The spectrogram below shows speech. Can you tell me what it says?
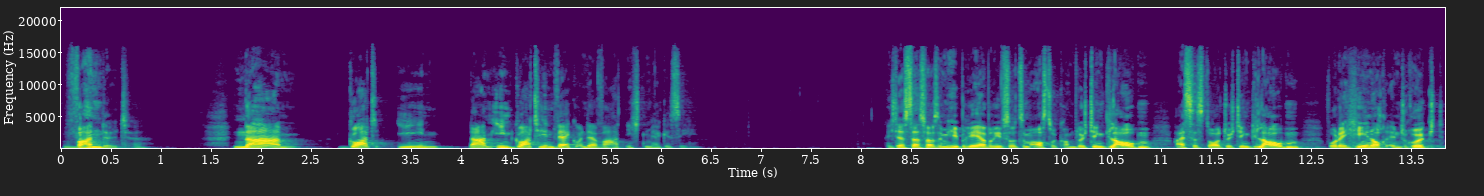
wandelte, nahm Gott ihn, nahm ihn Gott hinweg und er ward nicht mehr gesehen. Das ist das, was im Hebräerbrief so zum Ausdruck kommt. Durch den Glauben heißt es dort, durch den Glauben wurde Henoch entrückt,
